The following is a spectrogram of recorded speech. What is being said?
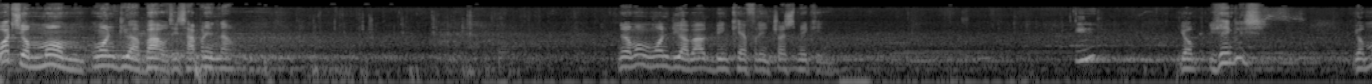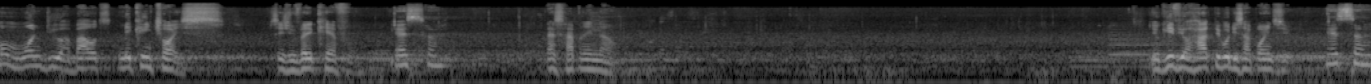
What your mom warned you about is happening now. Your mom warned you about being careful in choice making. In? Your, you hear English? Your mom warned you about making choice. Says you're very careful. Yes, sir. That's happening now. You give your heart, people disappoint you. Yes, sir.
